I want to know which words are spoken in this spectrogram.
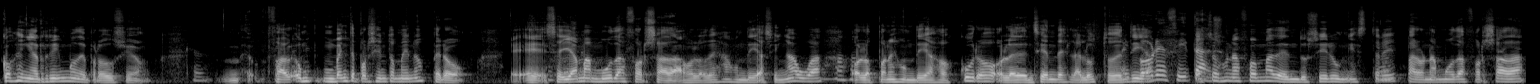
cogen el ritmo de producción. Un, un 20% menos, pero eh, se llama muda forzada, o lo dejas un día sin agua, o los pones un día oscuro, o le enciendes la luz todo el día. Pobrecitas. Eso es una forma de inducir un estrés para una muda forzada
